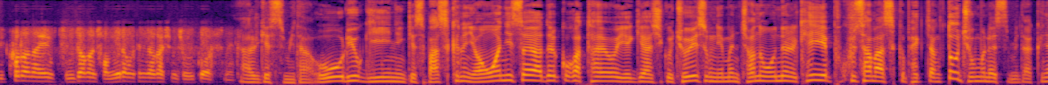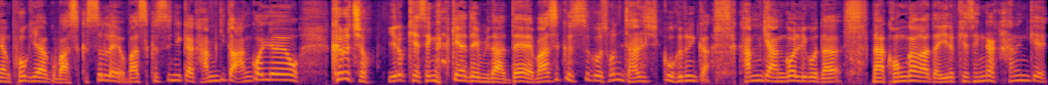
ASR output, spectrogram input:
이 코로나의 진정한 정의라고 생각하시면 좋을 것 같습니다. 알겠습니다. 5622님께서 마스크는 영원히 써야 될 것 같아요. 얘기하시고 조혜숙님은 저는 오늘 KF94 마스크 100장 또 주문했습니다. 그냥 포기하고 마스크 쓸래요. 마스크 쓰니까 감기도 안 걸려요. 그렇죠. 이렇게 생각해야 됩니다. 네. 마스크 쓰고 손 잘 씻고 그러니까 감기 안 걸리고 나, 나 건강하다. 이렇게 생각하는 게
